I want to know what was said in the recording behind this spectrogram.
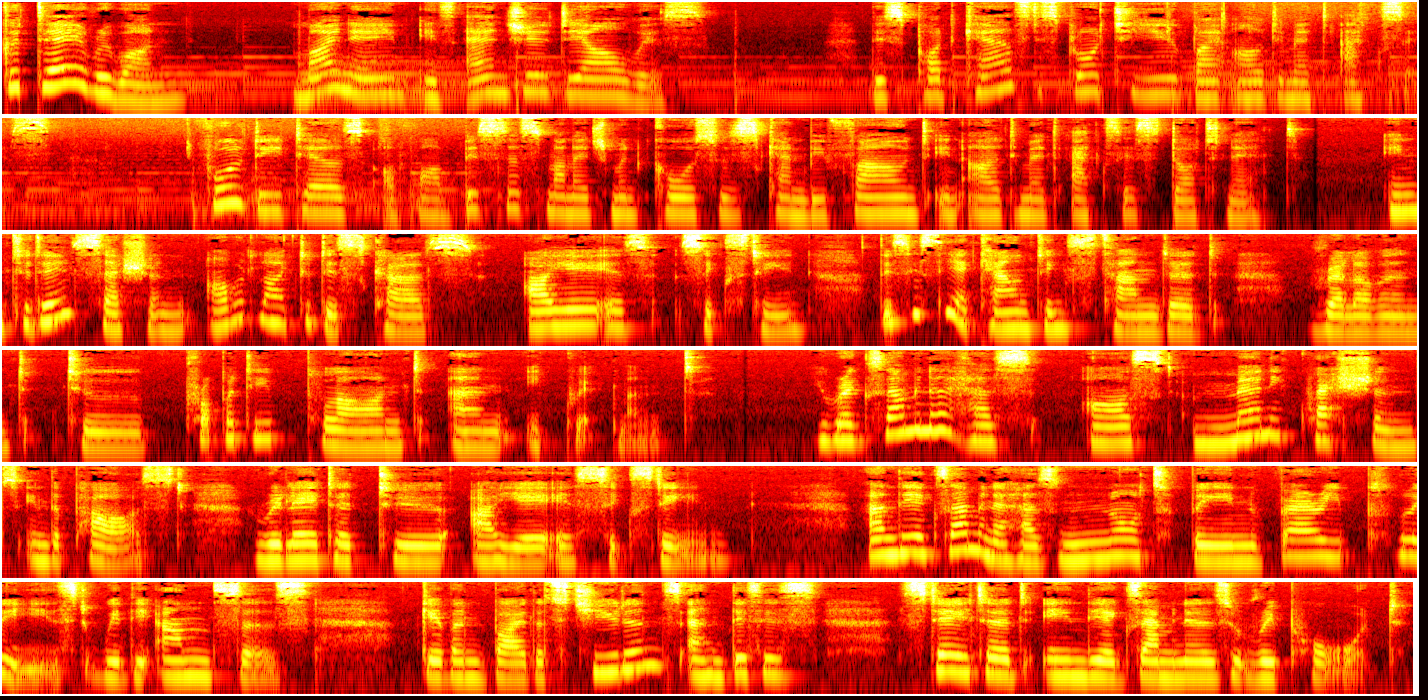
Good day, everyone. My name is Anju Dialwis. This podcast is brought to you by Ultimate Access. Full details of our business management courses can be found in ultimateaccess.net. In today's session, I would like to discuss IAS 16. This is the accounting standard relevant to property, plant, and equipment. Your examiner has asked many questions in the past related to IAS 16, and the examiner has not been very pleased with the answers given by the students, and this is stated in the examiner's report.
